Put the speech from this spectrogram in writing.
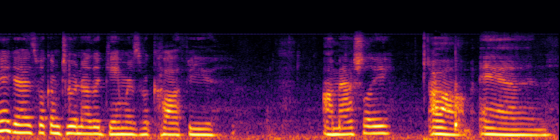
Hey guys, welcome to another Gamers with Coffee. I'm Ashley, um, and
